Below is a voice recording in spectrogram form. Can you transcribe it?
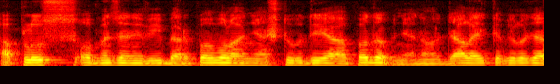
a plus obmedzený výber povolania, štúdia a podobne. No, ďalej, keby ľudia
